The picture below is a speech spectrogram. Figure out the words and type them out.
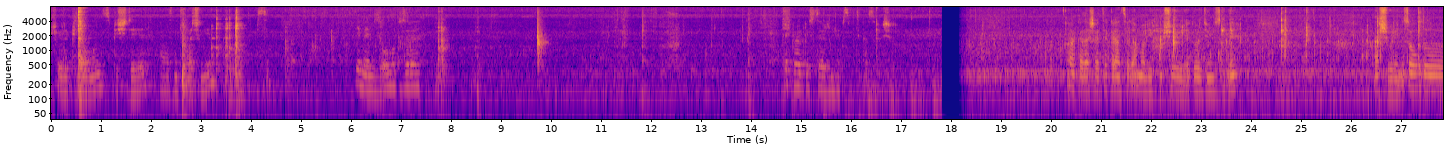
Şöyle pilavımız pişti. Ağzını çok açmayayım. Bizim yemeğimiz olmak üzere. Tekrar gösteririm hepsi bitik hazırmış. Arkadaşlar tekrar selamun aleyküm. Şöyle gördüğünüz gibi aşuremiz oldu.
